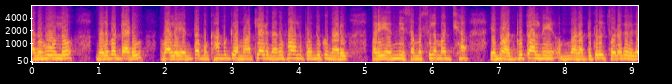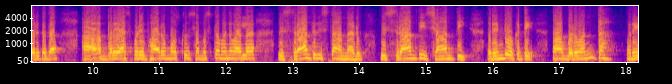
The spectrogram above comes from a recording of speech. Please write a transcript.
అనుభవంలో నిలబడ్డాడు. వాళ్ళు ఎంతో ముఖాముఖిగా మాట్లాడిన అనుభవాలు పొందుకున్నారు. మరి ఎన్ని సమస్యల మధ్య ఎన్నో అద్భుతాలని మన పితరులు చూడగలిగారు కదా. ఆ ప్రయాసపడే భారం మోసుకుని సమస్తమైన వాళ్ళ విశ్రాంతినిస్తా అన్నాడు. విశ్రాంతి శాంతి రెండు ఒకటి. ఆ బరువంతా మరి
